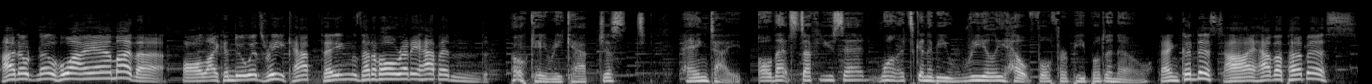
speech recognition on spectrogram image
I don't know who I am either. All I can do is recap things that have already happened. Okay, recap, just hang tight. All that stuff you said, well, it's gonna be really helpful for people to know. Thank goodness I have a purpose.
